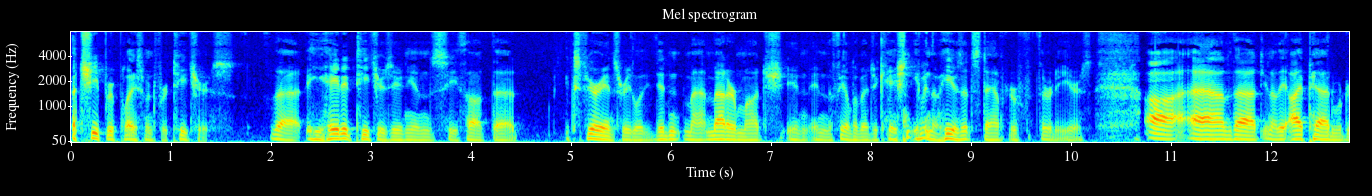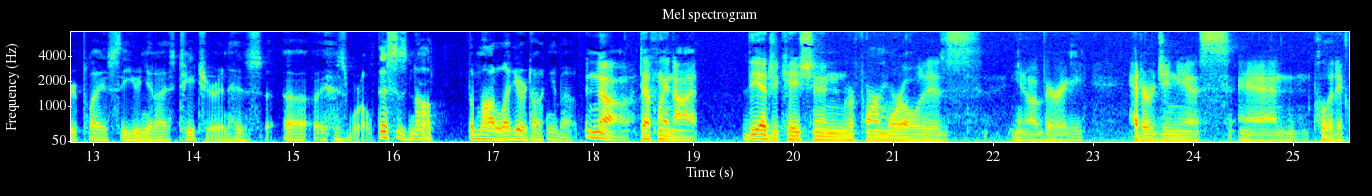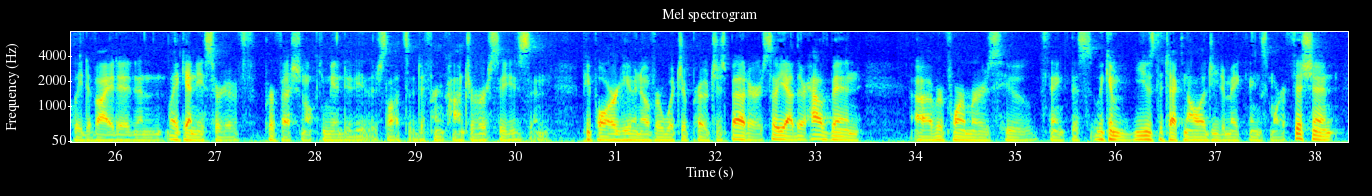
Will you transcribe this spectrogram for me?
a cheap replacement for teachers. That he hated teachers' unions. He thought that experience really didn't ma- matter much in, in the field of education, even though he was at Stanford for 30 years. Uh, and that, you know, the iPad would replace the unionized teacher in his, uh, his world. This is not the model that you're talking about. No, definitely not. The education reform world is, you know, very heterogeneous and politically divided. And like any sort of professional community, there's lots of different controversies and people arguing over which approach is better. So, yeah, there have been uh, reformers who think this we can use the technology to make things more efficient.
